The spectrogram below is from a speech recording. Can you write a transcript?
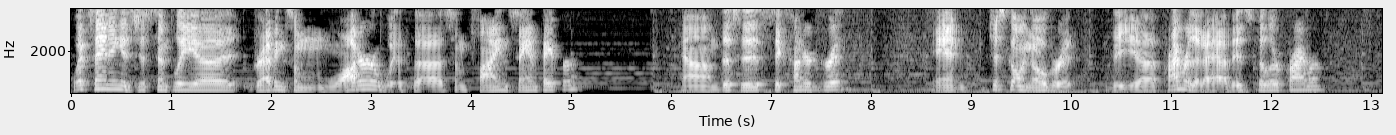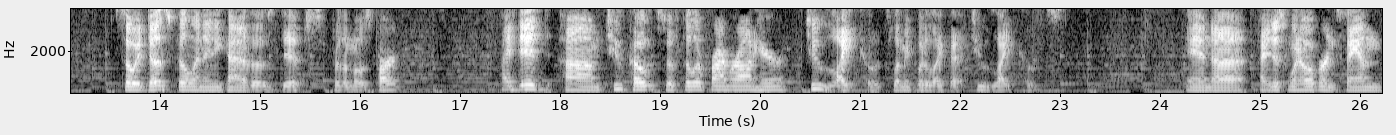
Wet sanding is just simply uh, grabbing some water with uh, some fine sandpaper. Um, this is 600 grit and just going over it. The uh, primer that I have is filler primer so it does fill in any kind of those dips for the most part. I did um, two coats of filler primer on here, two light coats, let me put it like that, two light coats. And uh, I just went over and sand,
